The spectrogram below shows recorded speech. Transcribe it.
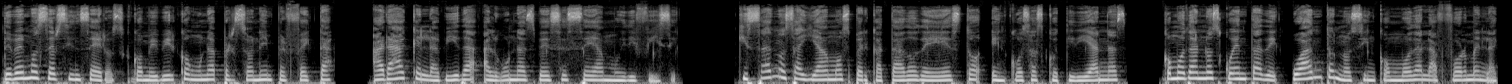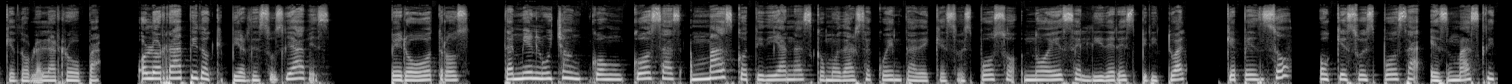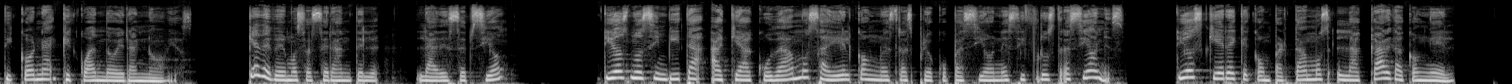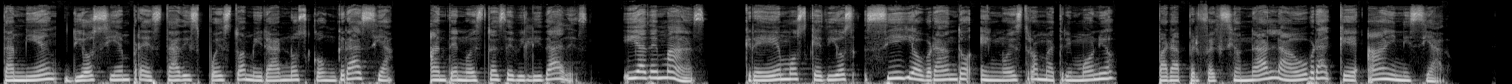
Debemos ser sinceros, convivir con una persona imperfecta hará que la vida algunas veces sea muy difícil. Quizás nos hayamos percatado de esto en cosas cotidianas, como darnos cuenta de cuánto nos incomoda la forma en la que dobla la ropa o lo rápido que pierde sus llaves. Pero otros también luchan con cosas más cotidianas como darse cuenta de que su esposo no es el líder espiritual que pensó o que su esposa es más criticona que cuando eran novios. ¿Qué debemos hacer ante la decepción? Dios nos invita a que acudamos a Él con nuestras preocupaciones y frustraciones. Dios quiere que compartamos la carga con Él. También Dios siempre está dispuesto a mirarnos con gracia ante nuestras debilidades. Y además, creemos que Dios sigue obrando en nuestro matrimonio para perfeccionar la obra que ha iniciado.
